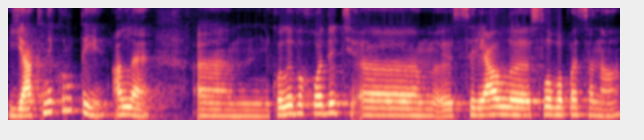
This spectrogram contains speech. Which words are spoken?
як не крути, але коли виходить ем, серіал Слово пацана.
